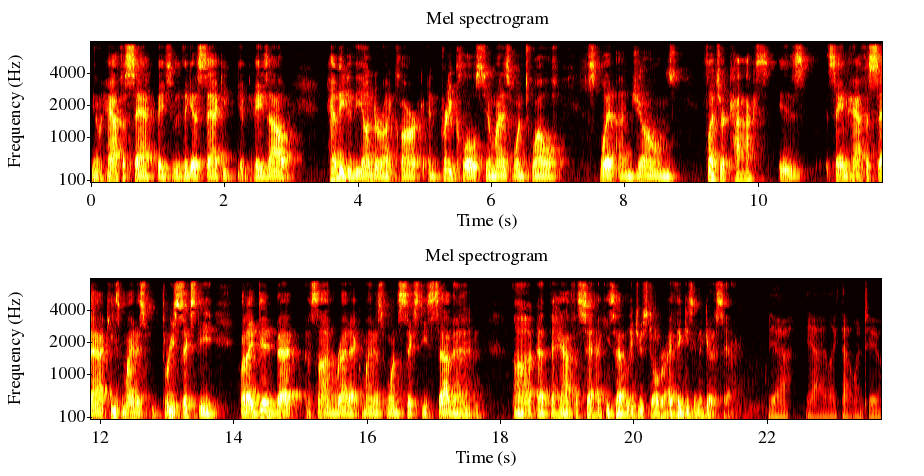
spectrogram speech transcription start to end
you know, half a sack basically. If they get a sack, it pays out. Heavy to the under on Clark and pretty close, you know, minus 112 split on Jones. Fletcher Cox is same half a sack. He's minus 360, but I did bet Haason Reddick minus 167 uh, at the half a sack. He's heavily juiced over. I think he's going to get a sack. Yeah, yeah, I like that one too.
